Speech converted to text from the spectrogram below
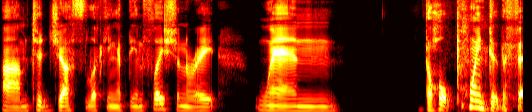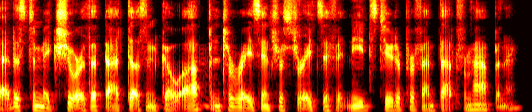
um, to just looking at the inflation rate when the whole point of the Fed is to make sure that that doesn't go up and to raise interest rates if it needs to to prevent that from happening.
